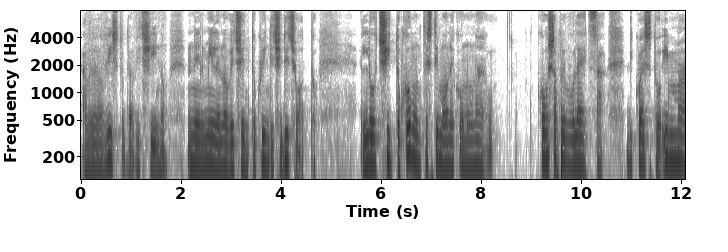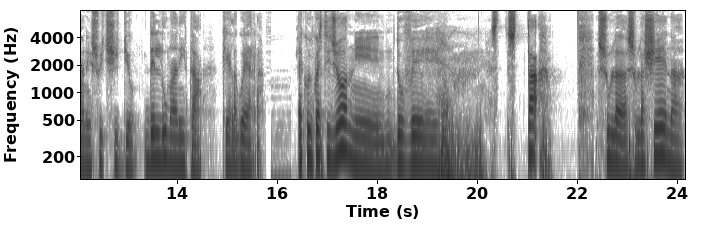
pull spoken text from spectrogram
aveva visto da vicino nel 1915-18 lo cito come un testimone, come una consapevolezza di questo immane suicidio dell'umanità che è la guerra. Ecco, in questi giorni dove sta sulla, sulla scena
